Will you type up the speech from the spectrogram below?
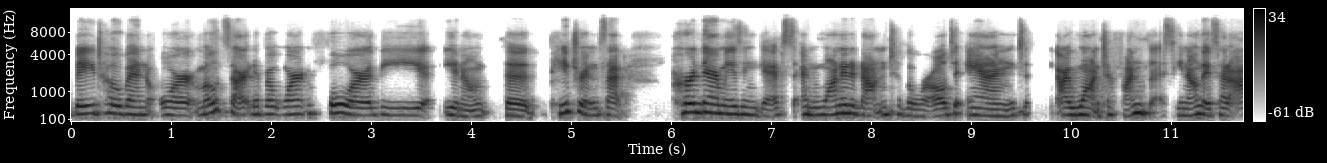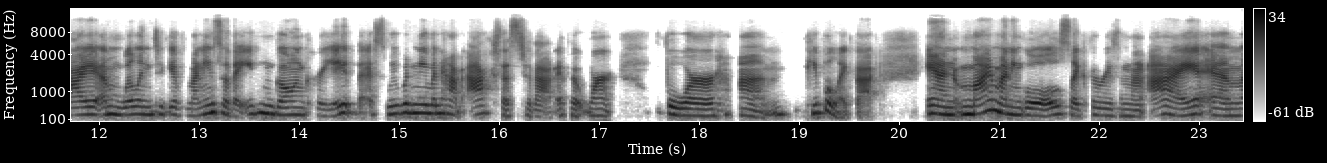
beethoven or mozart if it weren't for the you know the patrons that heard their amazing gifts and wanted it out into the world and I want to fund this. You know, they said, I am willing to give money so that you can go and create this. We wouldn't even have access to that if it weren't for um, people like that. And my money goals, like the reason that I am,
